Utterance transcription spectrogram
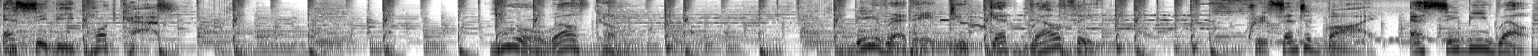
SCB Podcast You are welcome Be ready to get wealthy Presented by SCB Wealth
